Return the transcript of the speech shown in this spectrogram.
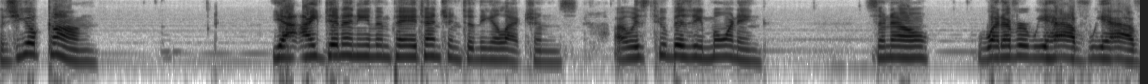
Jiokong. Yeah, I didn't even pay attention to the elections. I was too busy mourning. So now, whatever we have, we have.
